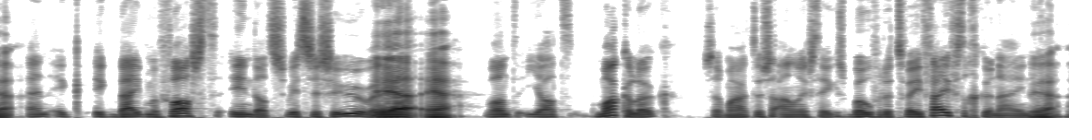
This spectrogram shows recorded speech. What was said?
ja. En ik, ik bijt me vast in dat Zwitserse uurwerk. Ja, ja, Want je had makkelijk, zeg maar, tussen aanhalingstekens, boven de 250 kunnen eindigen.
